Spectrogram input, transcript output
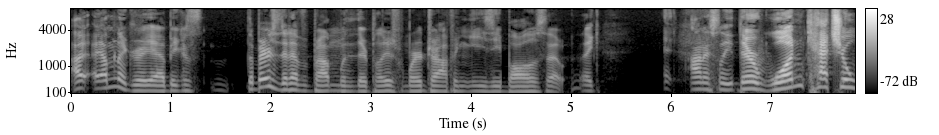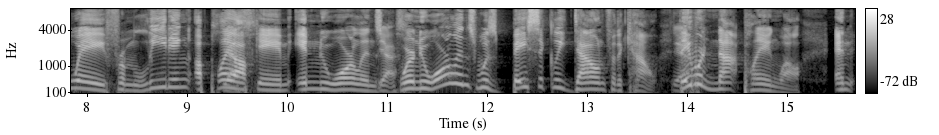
I, I'm gonna agree, yeah, because the Bears did have a problem with their players were dropping easy balls that like. Honestly, They're one catch away from leading a playoff Yes. game in New Orleans, Yes. where New Orleans was basically down for the count. They were not playing well. And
